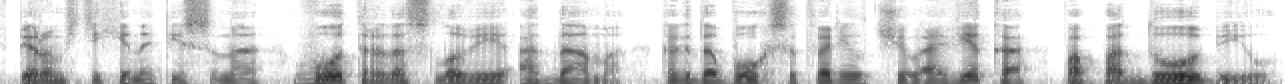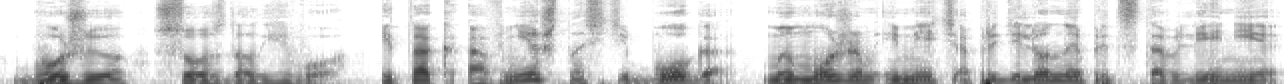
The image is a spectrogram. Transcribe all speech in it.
в первом стихе написано «Вот родословие Адама, когда Бог сотворил человека, по подобию Божию создал его». Итак, о внешности Бога мы можем иметь определенное представление,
